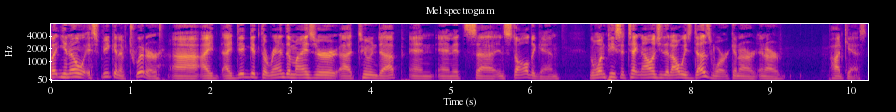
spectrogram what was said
But you know, speaking of Twitter, uh, I I did get the randomizer uh, tuned up and and it's uh, installed again. The one piece of technology that always does work in our in our podcast.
